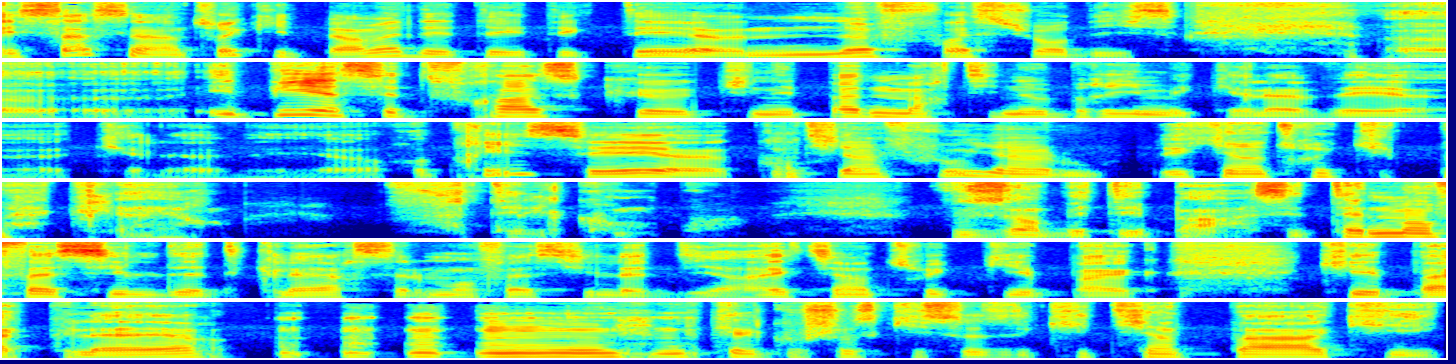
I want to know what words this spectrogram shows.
Et ça, c'est un truc qui te permet de détecter 9 euh, fois sur 10. Euh, et puis, il y a cette phrase qui n'est pas de Martine Aubry, mais qu'elle avait, qu'elle avait reprise, c'est quand il y a un flou, il y a un loup. Dès qu'il y a un truc qui n'est pas clair, foutez le camp, quoi. Vous embêtez pas. C'est tellement facile d'être clair, c'est tellement facile d'être direct. Il y a un truc qui est pas, qui est pas clair, hum, hum, hum, quelque chose qui se, tient pas, qui,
